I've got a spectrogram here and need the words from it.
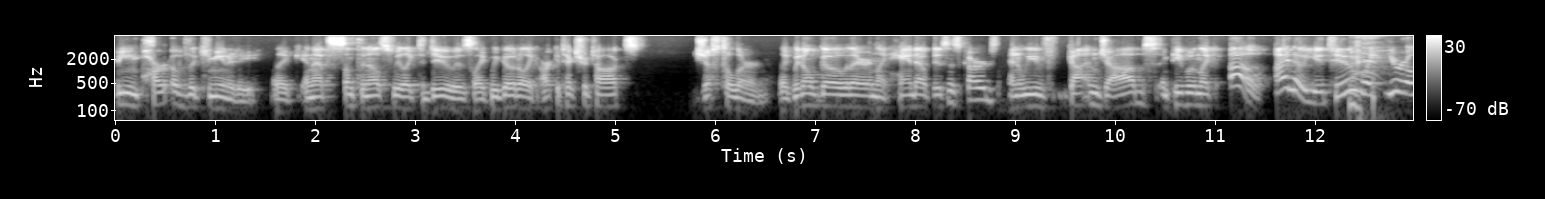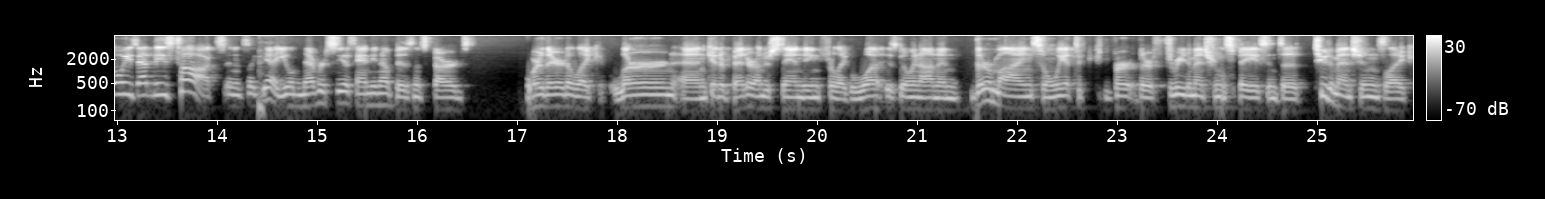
being part of the community. Like and that's something else we like to do is like we go to like architecture talks just to learn. Like we don't go there and like hand out business cards. And we've gotten jobs and people are like, oh, I know you too. Like you're always at these talks. And it's like, yeah, you'll never see us handing out business cards. We're there to like learn and get a better understanding for like what is going on in their minds. So when we have to convert their three dimensional space into two dimensions, like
